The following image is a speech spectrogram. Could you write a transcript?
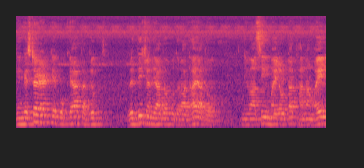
गैंगस्टर हेड के कुख्यात अभियुक्त वृद्धि चंद यादव, पुत्र राधा यादव, निवासी मैलोटा थाना मैल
